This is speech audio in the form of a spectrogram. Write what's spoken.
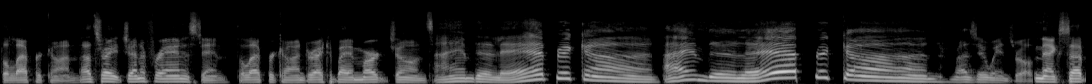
The Leprechaun. That's right, Jennifer Aniston, The Leprechaun, directed by Mark Jones. I am the leprechaun. I am the leprechaun. Leprechaun. Razzie Wayne's World. Next up,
